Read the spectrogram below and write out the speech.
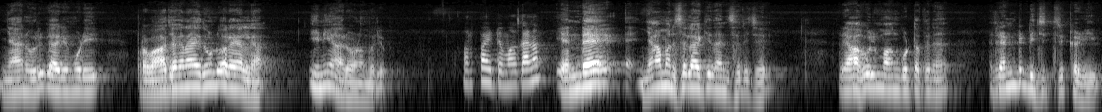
ഞാൻ ഒരു കാര്യം കൂടി പ്രവാചകനായതുകൊണ്ട് പറയാനല്ല ഇനി ആരോണം വരും. ഉറപ്പായിട്ടും. കാരണം എന്റെ ഞാൻ മനസ്സിലാക്കിയതനുസരിച്ച് രാഹുൽ മാങ്കൂട്ടത്തിന് രണ്ട് ഡിജിറ്റ് കഴിയും.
